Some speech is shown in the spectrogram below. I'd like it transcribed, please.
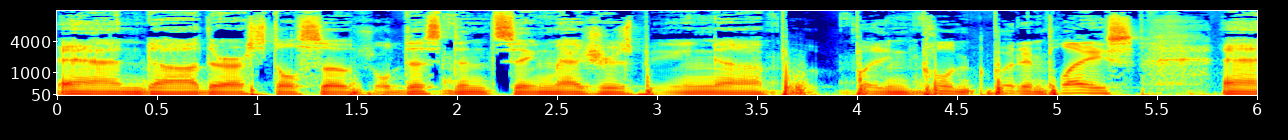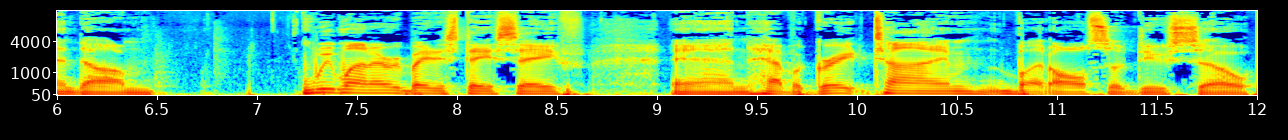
and uh, there are still social distancing measures being uh, put, in, put in place. And um, we want everybody to stay safe and have a great time, but also do so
